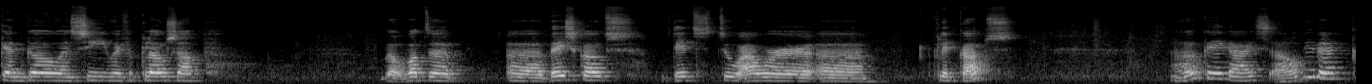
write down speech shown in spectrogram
can go and see with a close-up well, what the uh, base coats did to our uh, flip cups. Okay guys, I'll be back.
